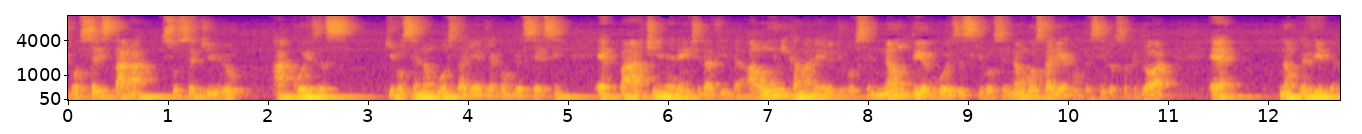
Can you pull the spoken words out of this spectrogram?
você estará suscetível a coisas que você não gostaria que acontecessem. É parte inerente da vida. A única maneira de você não ter coisas que você não gostaria acontecendo ao seu redor é não ter vida.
